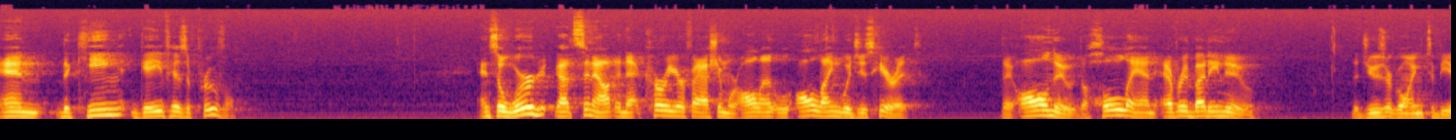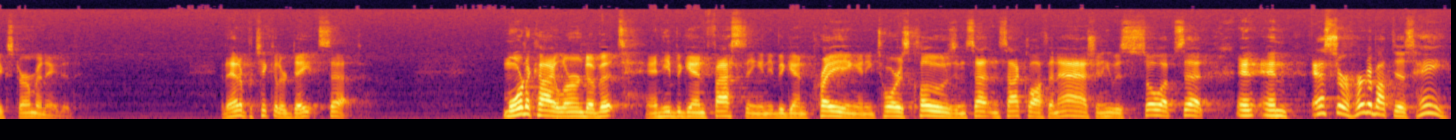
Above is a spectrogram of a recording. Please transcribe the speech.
And the king gave his approval. And so word got sent out in that courier fashion where all, all languages hear it. They all knew, the whole land, everybody knew the Jews are going to be exterminated. And they had a particular date set. Mordecai learned of it, and he began fasting, and he began praying, and he tore his clothes and sat in sackcloth and ash, and he was so upset. And, and Esther heard about this. Hey,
